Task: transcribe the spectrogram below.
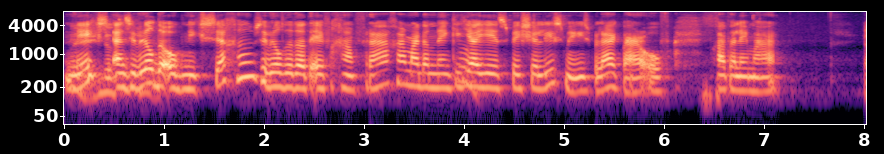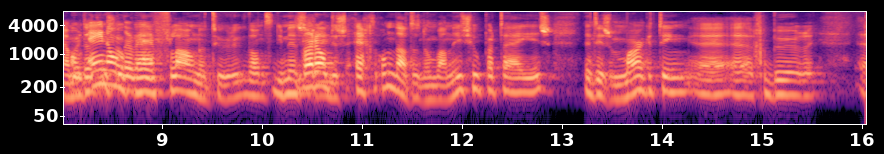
niks en ze wilde ook niks zeggen. Ze wilde dat even gaan vragen, maar dan denk ik, ja, je specialisme is blijkbaar over. Het gaat alleen maar. Ja, maar dat is ook onderwerp. heel flauw natuurlijk. Want die mensen Waarom? zijn dus echt, omdat het een one-issue-partij is... het is een marketing eh, eh, gebeuren. Eh,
